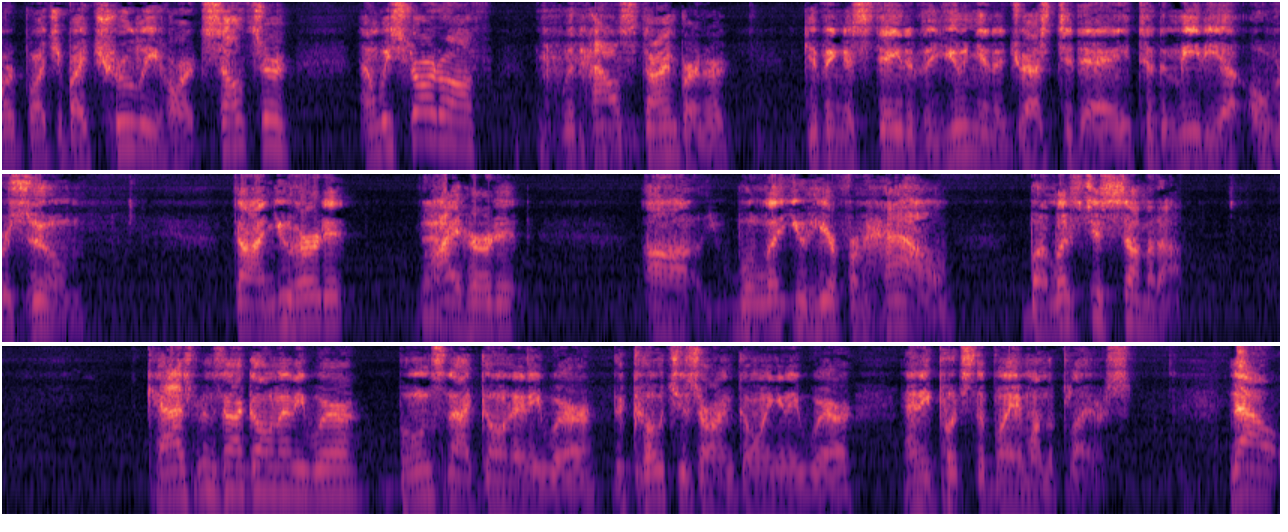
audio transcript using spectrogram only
Report brought to you by Truly Hard Seltzer. And we start off with Hal Steinbrenner giving a State of the Union address today to the media over Zoom. Don, you heard it. Yeah. I heard it. Uh, we'll let you hear from Hal, but let's just sum it up. Cashman's not going anywhere. Boone's not going anywhere. The coaches aren't going anywhere. And he puts the blame on the players. Now,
